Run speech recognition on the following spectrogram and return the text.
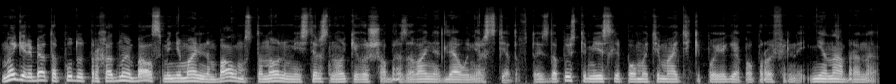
Многие ребята путают проходной балл с минимальным баллом, установленным Министерством науки и высшего образования для университетов. То есть, допустим, если по математике, по ЕГЭ, по профильной не набрано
